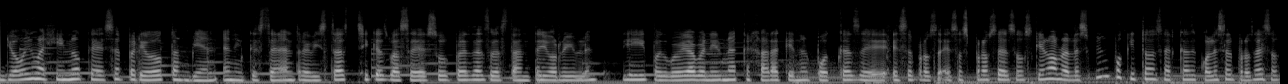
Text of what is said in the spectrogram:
yo me imagino que ese periodo también en el que estén en entrevistas, chicas, va a ser súper desgastante y horrible. Y pues voy a venirme a quejar aquí en el podcast de ese esos procesos. Quiero hablarles un poquito acerca de cuál es el proceso.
